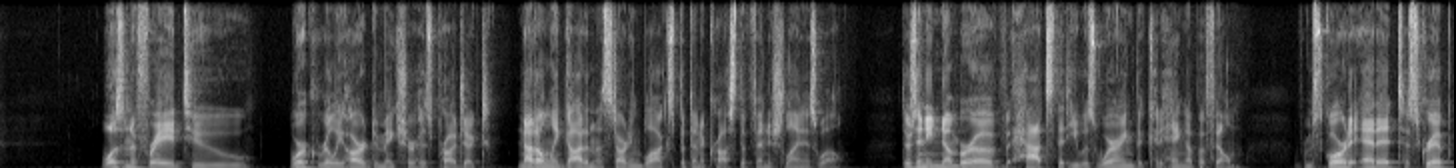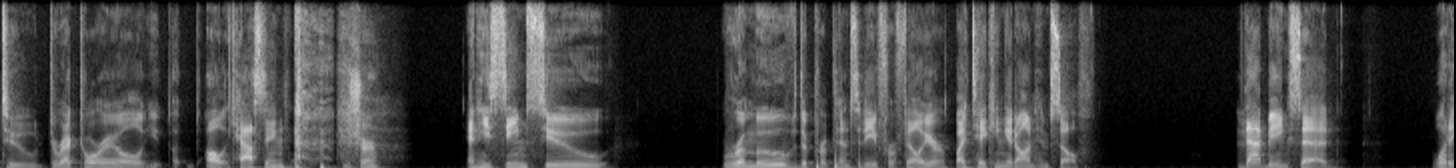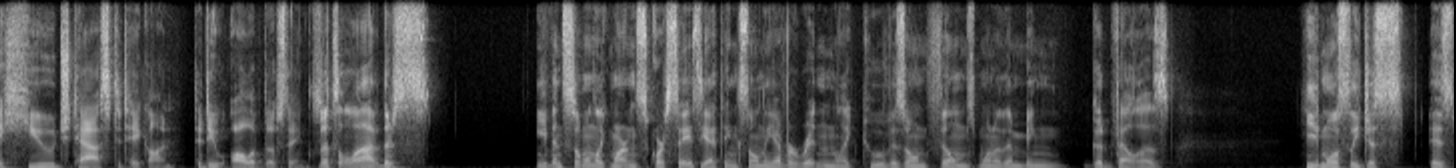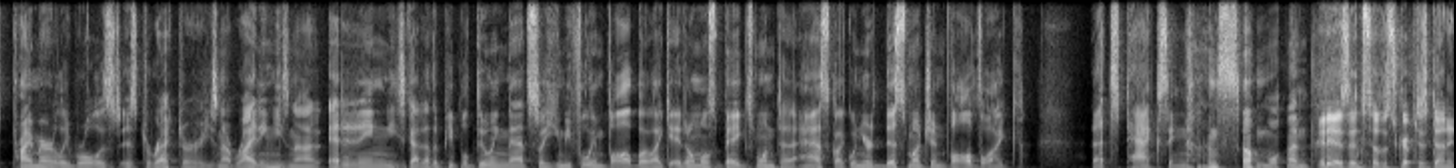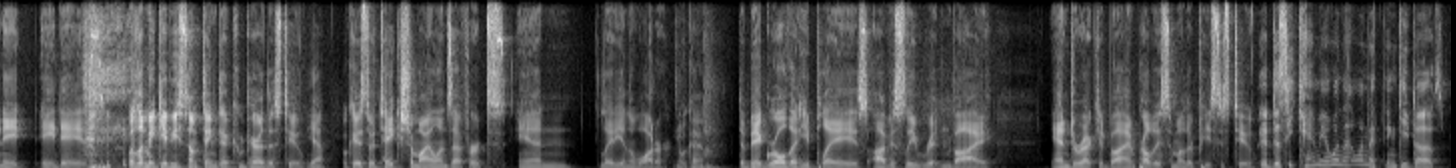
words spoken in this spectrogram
wasn't afraid to work really hard to make sure his project not only got in the starting blocks, but then across the finish line as well. There's any number of hats that he was wearing that could hang up a film from score to edit to script to directorial, you- uh, all casting. Sure. and he seems to remove the propensity for failure by taking it on himself. That being said, what a huge task to take on to do all of those things. That's a lot. There's even someone like Martin Scorsese, I think's only ever written like two of his own films, one of them being Goodfellas. He mostly just his primarily role is is director. He's not writing, he's not editing, he's got other people doing that, so he can be fully involved. But like it almost begs one to ask, like when you're this much involved, like that's taxing on someone. It is, and so the script is done in eight eight days. but let me give you something to compare this to. Yeah. Okay, so take Shyamalan's efforts in Lady in the Water. Okay. The big role that he plays, obviously written by and directed by, and probably some other pieces too. Does he cameo in that one? I think he does.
